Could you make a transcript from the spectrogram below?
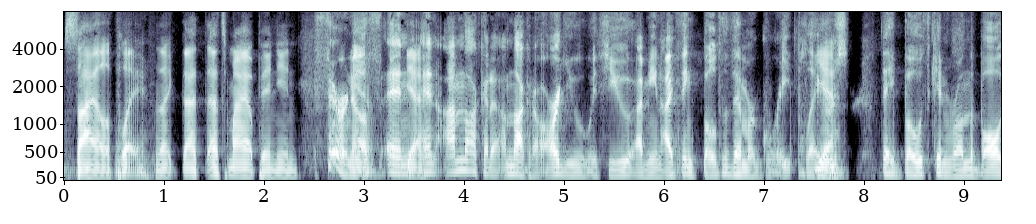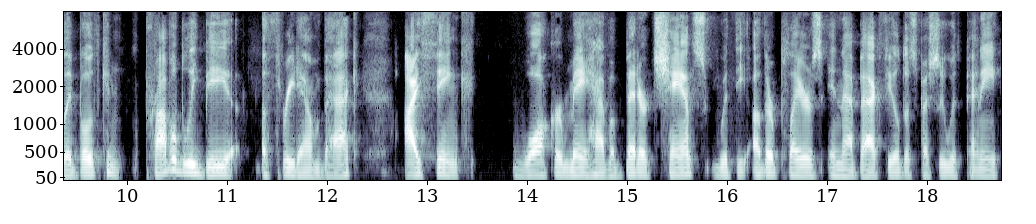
style of play. Like that, that's my opinion. Fair Yeah, enough. And yeah. and I'm not gonna I'm not gonna argue with you. I mean, I think both of them are great players. They both can run the ball. They both can probably be a three down back. I think Walker may have a better chance with the other players in that backfield, especially with Penny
